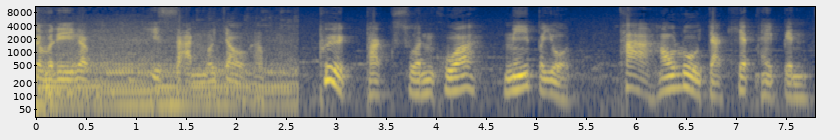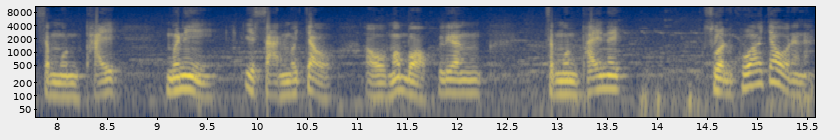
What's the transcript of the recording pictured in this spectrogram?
สวัสดีครับ อีสานพระเจ้าครับ พืชผักสวนครัวมีประโยชน์ ถ้าเฮารู้จักเฮ็ดให้เป็นสมุนไพรมื้อนี้อีสานพระเจ้าเอามาบอกเรื่องสมุนไพรในสวนครัวเจ้านั่นน่ะ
